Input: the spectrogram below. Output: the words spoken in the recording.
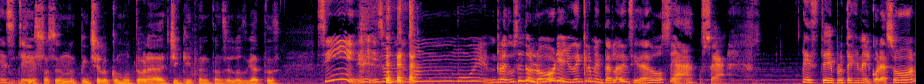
este... Son una pinche locomotora chiquita entonces los gatos. Sí, y, son, son. Reduce el dolor y ayuda a incrementar la densidad ósea. O sea, este, protegen el corazón.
